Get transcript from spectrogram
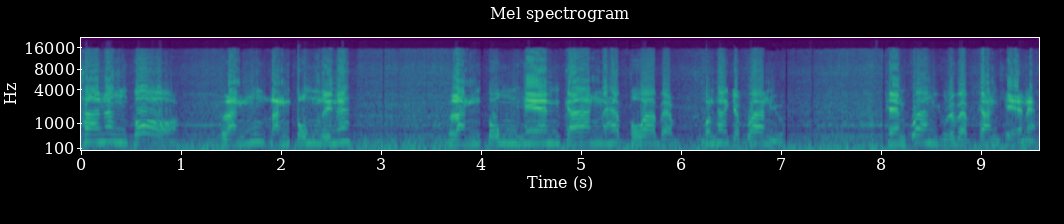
ถ้า นั่งก็หลังหลังตรงเลยนะ หลังตรงแฮนกลางนะครับ เพราะว่าแบบค่อนข้างจะกว้างอยู่ แฮนกว้างอยู่แล้วแบบกลางแขนเนี่ย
